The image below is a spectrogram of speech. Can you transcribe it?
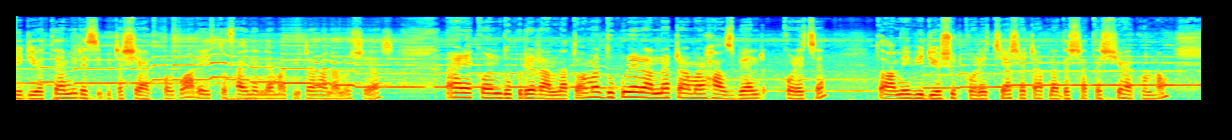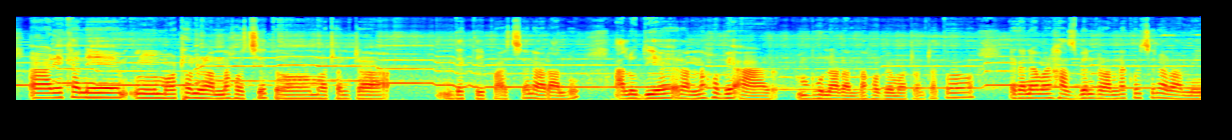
ভিডিওতে আমি রেসিপিটা শেয়ার করব। আর এই তো ফাইনালি আমার পিঠা বানানো শেষ। আর এখন দুপুরের রান্না। তো আমার দুপুরের রান্নাটা আমার হাজব্যান্ড করেছেন। তো আমি ভিডিও শ্যুট করেছি আর সেটা আপনাদের সাথে শেয়ার করলাম। আর এখানে মটন রান্না হচ্ছে, তো মটনটা দেখতেই পাচ্ছেন, আর আলু। আলু দিয়ে রান্না হবে আর ভুনা রান্না হবে মটনটা। তো এখানে আমার হাজব্যান্ড রান্না করছেন আর আমি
